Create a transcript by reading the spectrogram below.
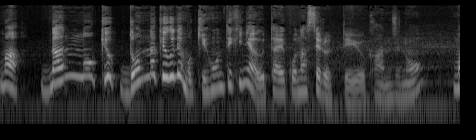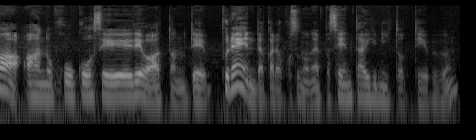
まあ、何の曲、どんな曲でも基本的には歌いこなせるっていう感じの、まあ、あの、方向性ではあったので、プレーンだからこその、やっぱセンターユニットっていう部分。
